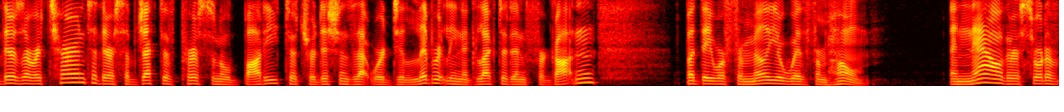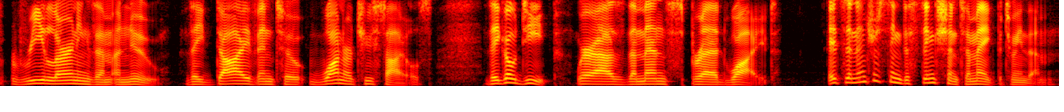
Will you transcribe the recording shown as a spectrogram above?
there's a return to their subjective personal body to traditions that were deliberately neglected and forgotten, but they were familiar with from home. And now they're sort of relearning them anew. They dive into one or two styles. They go deep, whereas the men spread wide. It's an interesting distinction to make between them.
